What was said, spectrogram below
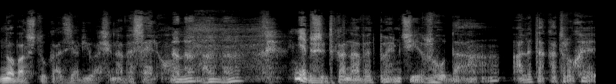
nowa sztuka zjawiła się na weselu. No, no, no, no. Nie brzydka nawet, powiem ci, ruda, ale taka trochę...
